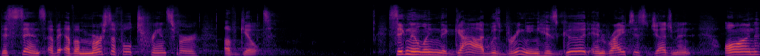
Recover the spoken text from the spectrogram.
the sense of, of a merciful transfer of guilt, signaling that God was bringing his good and righteous judgment on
